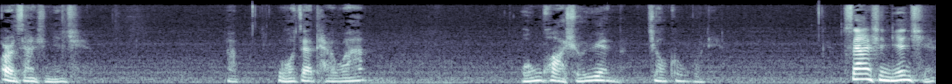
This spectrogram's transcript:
二三十年前，啊，我在台湾文化学院呢教过五年。三十年前，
